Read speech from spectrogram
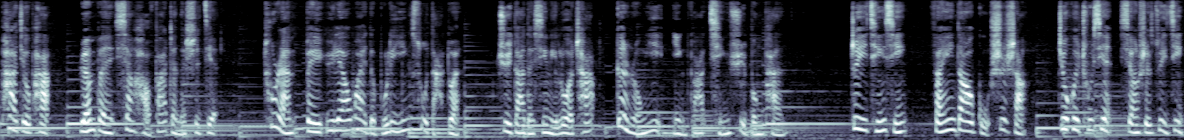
怕就怕原本向好发展的事件，突然被预料外的不利因素打断，巨大的心理落差更容易引发情绪崩盘。这一情形反映到股市上，就会出现像是最近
